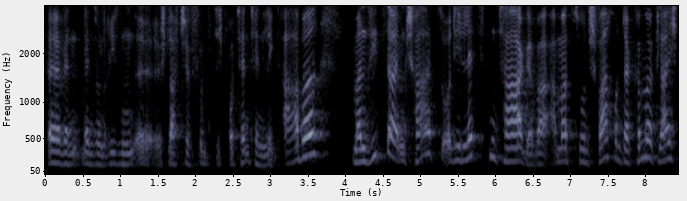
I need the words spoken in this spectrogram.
wenn, wenn so ein Riesenschlachtschiff 50 Prozent hinlegt. Aber man sieht es da im Chart, so die letzten Tage war Amazon schwach und da können wir gleich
